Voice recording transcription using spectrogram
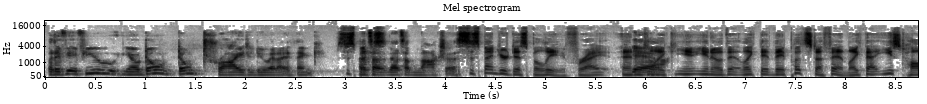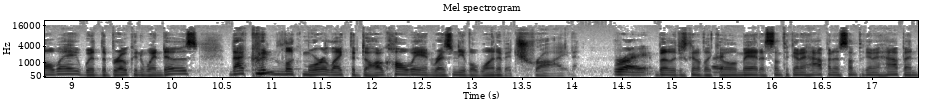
but if if you you know don't don't try to do it, I think Suspense- that's that's obnoxious. Suspend your disbelief, right? And Yeah. like you, you know, they, like they, they put stuff in, like that east hallway with the broken windows. That couldn't Mm-hmm. look more like the dog hallway in Resident Evil One if it tried. Right. but just kind of like, Right. oh man, is something going to happen? Is something going to happen?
